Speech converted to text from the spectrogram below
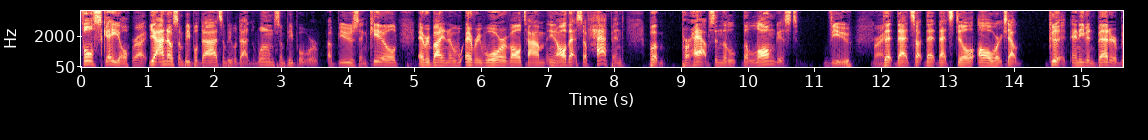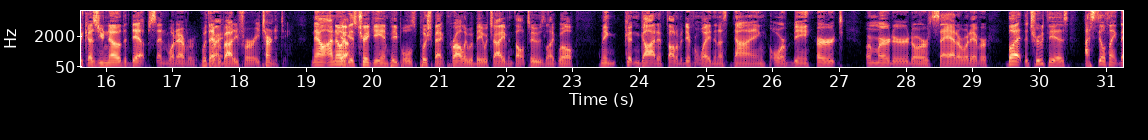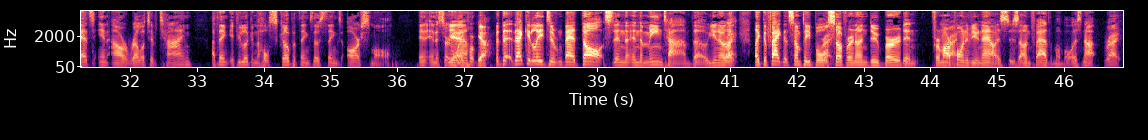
full scale, Right. yeah, I know some people died. Some people died in the womb. Some people were abused and killed. Everybody in every war of all time, you know, all that stuff happened. But perhaps in the the longest view, Right. that that's that that still all works out good and even better because you know the depths and whatever with Right. everybody for eternity. Now I know Yeah. it gets tricky, and people's pushback probably would be, which I even thought too, is like, well, I mean, couldn't God have thought of a different way than us dying or being hurt or murdered or sad or whatever? But the truth is, I still think that's in our relative time. I think if you look in the whole scope of things, those things are small in, in a certain Yeah. way. For- Yeah. But that that could lead to bad thoughts in the in the meantime, though. You know, like Right. like the fact that some people Right. suffer an undue burden from our Right. point of view now is is unfathomable. It's not Right.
